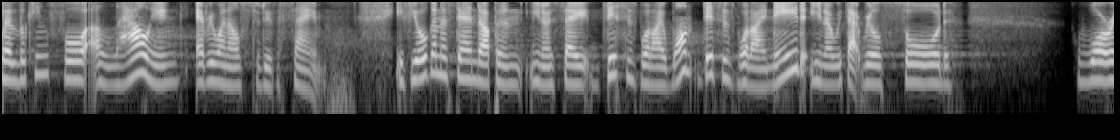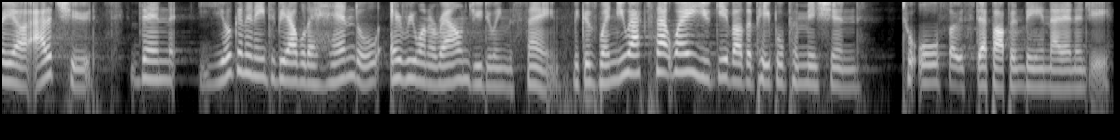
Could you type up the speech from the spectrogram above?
we're looking for allowing everyone else to do the same. If you're going to stand up and, you know, say, this is what I want, this is what I need, you know, with that real sword warrior attitude, then you're going to need to be able to handle everyone around you doing the same. Because when you act that way, you give other people permission to also step up and be in that energy.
